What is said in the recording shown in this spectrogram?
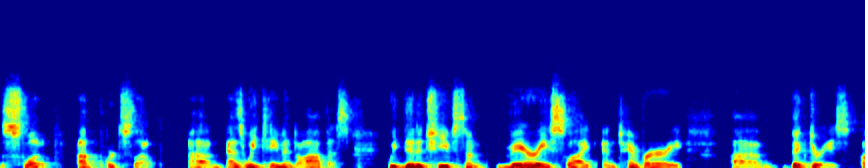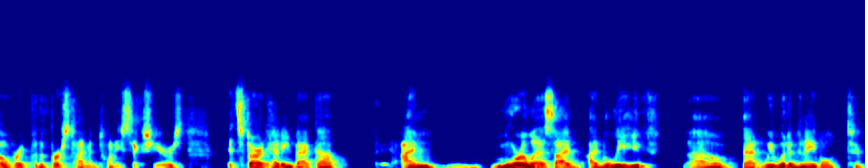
slope, upward slope, um, as we came into office. We did achieve some very slight and temporary um, victories over it for the first time in 26 years. It started heading back up. I'm more or less, I, I believe, uh, that we would have been able to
